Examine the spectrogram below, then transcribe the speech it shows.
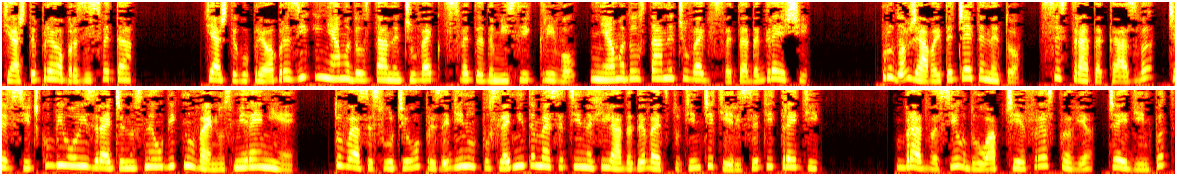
тя ще преобрази света. Тя ще го преобрази и няма да остане човек в света да мисли криво, няма да остане човек в света да греши. Продължавайте четенето. Сестрата казва, че всичко било изречено с необикновено смирение. Това се случило през един от последните месеци на 1943. Брат Васил Долапчиев разправя, че един път,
